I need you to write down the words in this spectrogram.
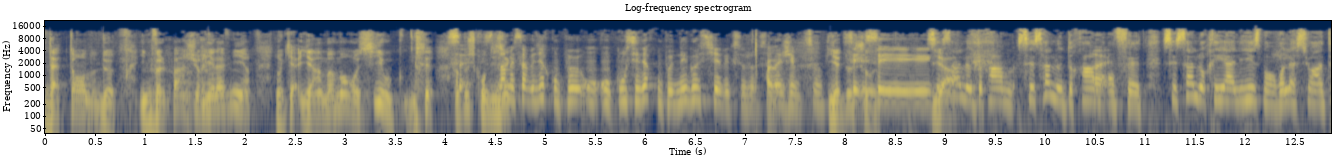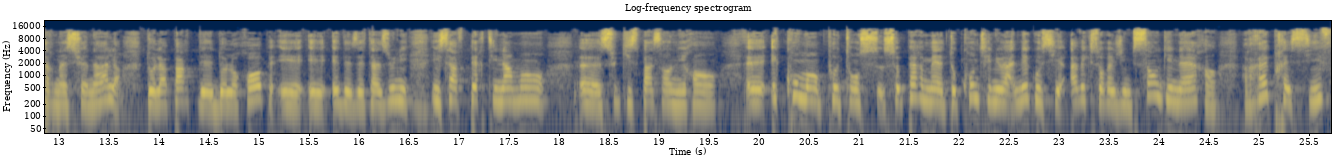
d'attendre, de, ils ne veulent pas injurier l'avenir. Donc il y, a un moment aussi où un peu ce qu'on disait. Non, mais ça veut dire qu'on peut, on, considère qu'on peut négocier avec ce, régime. Il y a deux choses. C'est ça le drame. C'est ça le drame en fait. C'est ça le réalisme en relations internationales de la part de, l'Europe et, des États-Unis. Ils savent pertinemment euh, ce qui se passe en Iran euh, et comment peut-on se, permettre de continuer à négocier avec ce régime sanguinaire, répressif,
